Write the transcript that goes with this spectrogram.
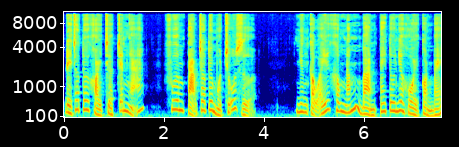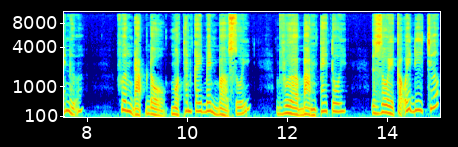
Để cho tôi khỏi trượt chân ngã, Phương tạo cho tôi một chỗ dựa. Nhưng cậu ấy không nắm bàn tay tôi như hồi còn bé nữa. Phương đạp đổ một thân cây bên bờ suối, vừa bàn tay tôi, rồi cậu ấy đi trước,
